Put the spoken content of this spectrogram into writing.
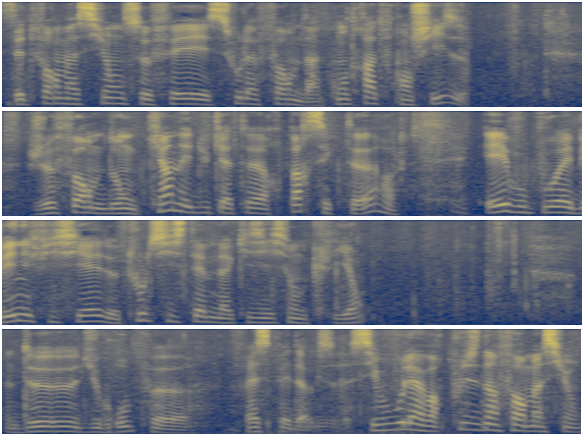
Cette formation se fait sous la forme d'un contrat de franchise. Je forme donc qu'un éducateur par secteur et vous pourrez bénéficier de tout le système d'acquisition de clients de, du groupe euh, Respect Dogs. Si vous voulez avoir plus d'informations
